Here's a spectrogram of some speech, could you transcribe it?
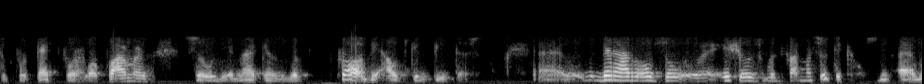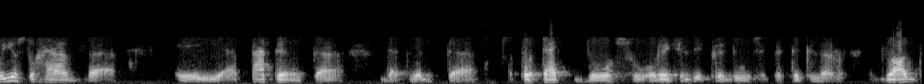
to protect for our farmers. So the Americans will probably outcompete us. Uh, there are also uh, issues with pharmaceuticals. Uh, we used to have uh, a uh, patent uh, that would protect those who originally produce a particular drug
